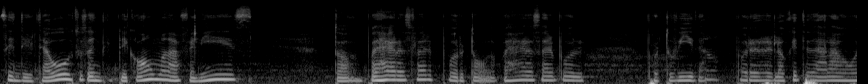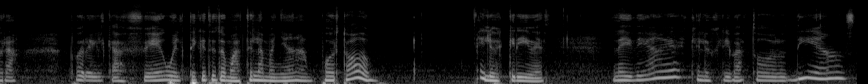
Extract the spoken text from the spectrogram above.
sentirte a gusto, sentirte cómoda, feliz. Todo. Puedes agradecer por todo. Puedes agradecer por, por tu vida, por el reloj que te da la hora, por el café o el té que te tomaste en la mañana, por todo. Y lo escribes. La idea es que lo escribas todos los días.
